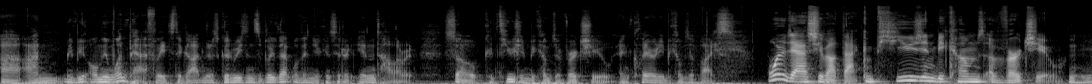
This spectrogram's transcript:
uh, on maybe only one path leads to God, and there's good reasons to believe that, well, then you're considered intolerant. So confusion becomes a virtue, and clarity becomes a vice. I wanted to ask you about that. Confusion becomes a virtue. Mm-hmm.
